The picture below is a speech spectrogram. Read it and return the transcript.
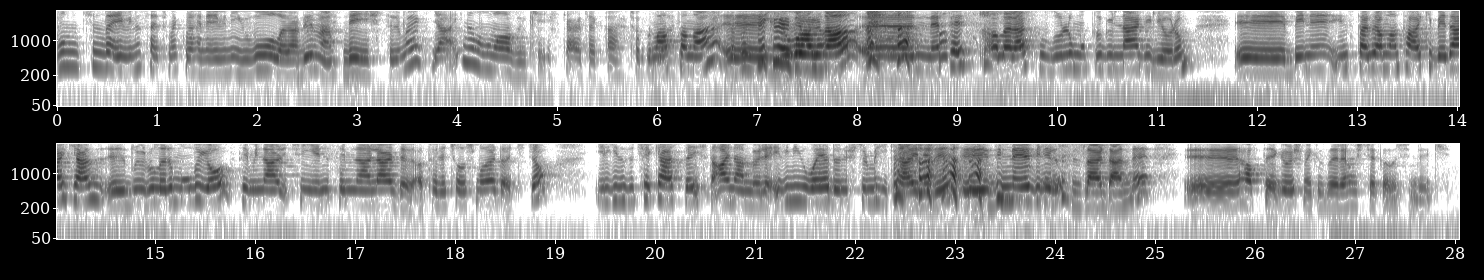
Bunun için de evini seçmek ve hani evini yuva olarak Değil mi? değiştirmek ya inanılmaz bir keyif gerçekten çok güzel. sana e, teşekkür yuvanda e, nefes alarak huzurlu mutlu günler diliyorum. E, beni Instagram'dan takip ederken e, duyurularım oluyor. Seminer için yeni seminerler de, atölye çalışmaları da açacağım. İlginizi çekerse işte aynen böyle evini yuvaya dönüştürme hikayeleri e, dinleyebiliriz sizlerden de. E, haftaya görüşmek üzere. Hoşçakalın şimdilik.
